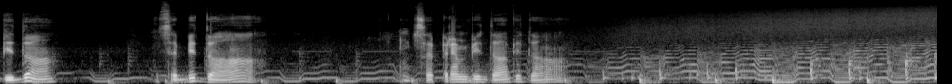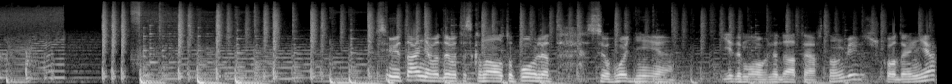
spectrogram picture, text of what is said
Біда. Це біда. Це прям біда, біда. Всім вітання, ви дивитесь канал Автопогляд. Сьогодні їдемо оглядати автомобіль Шкода Enyaq.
